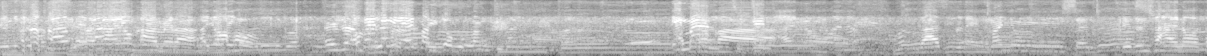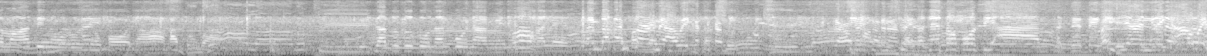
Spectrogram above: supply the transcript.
Ano yung camera? Ayoko. Okay lang yan, pag-joke lang. Amen! Ano, God bless. Man yung dun sa ano, sa mga tinuro niyo po, nakakatuwa. Natututunan po namin yung mga lesson. I'm back, I'm sorry, may away kasi kami. Natin. Kasi ito po si Ann, nagtitake. Ayan, nag-away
